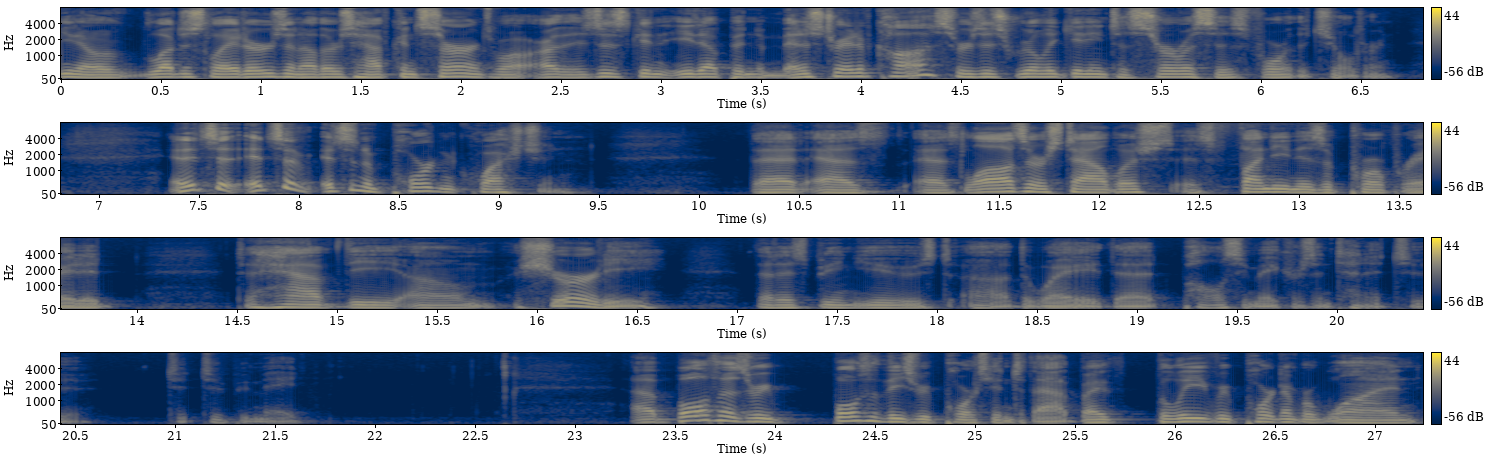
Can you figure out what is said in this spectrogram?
you know, legislators and others have concerns. Well, are is this going to eat up in administrative costs, or is this really getting to services for the children? And it's a it's a it's an important question that as as laws are established, as funding is appropriated, to have the um, surety it's being used uh, the way that policymakers intended to to, to be made. Uh, both as re- both of these reports into that, but I believe report number one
